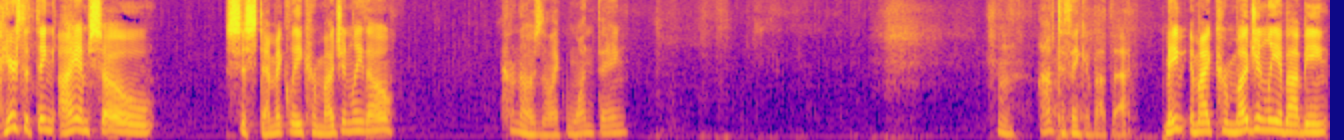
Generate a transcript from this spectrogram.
Here's the thing: I am so systemically curmudgeonly though. I don't know. Is there like one thing? Hmm. I have to think about that. Maybe am I curmudgeonly about being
